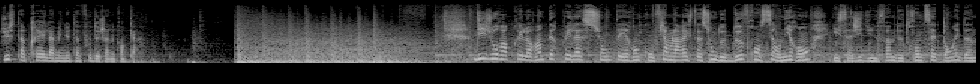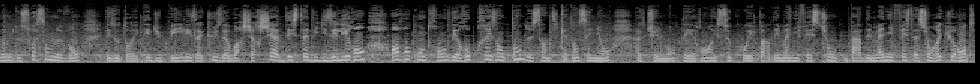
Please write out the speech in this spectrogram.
juste après la Minute Info de Jeanne Cancard? Dix jours après leur interpellation, Téhéran confirme l'arrestation de deux Français en Iran. Il s'agit d'une femme de 37 ans et d'un homme de 69 ans. Les autorités du pays les accusent d'avoir cherché à déstabiliser l'Iran en rencontrant des représentants de syndicats d'enseignants. Actuellement, Téhéran est secoué par des, manifestations, par des manifestations récurrentes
